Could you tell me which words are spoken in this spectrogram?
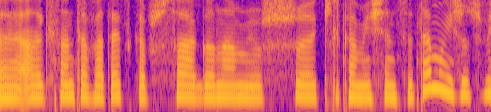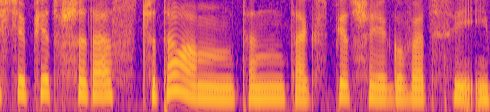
e, Aleksandra Watecka przysłała go nam już e, kilka miesięcy temu i rzeczywiście pierwszy raz czytałam ten tekst pierwszej jego wersji i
